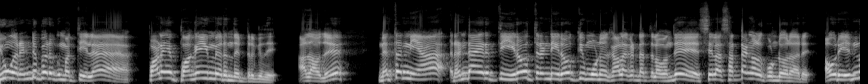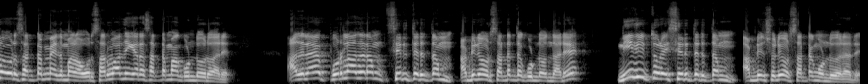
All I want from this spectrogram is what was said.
இவங்க ரெண்டு பேருக்கு மத்தியில் பழைய பகையும் இருந்துட்டு இருக்குது. அதாவது நெத்தன்யா ரெண்டாயிரத்தி இருபத்தி ரெண்டு இருபத்தி மூணு காலகட்டத்தில் வந்து சில சட்டங்கள் கொண்டு வராரு. அவர் எந்த ஒரு சட்டமே இது மாதிரி ஒரு சர்வாதிகார சட்டமாக கொண்டு வருவாரு. அதில் பொருளாதாரம் சீர்திருத்தம் அப்படின்னு ஒரு சட்டத்தை கொண்டு வந்தார். நீதித்துறை சீர்திருத்தம் அப்படின்னு சொல்லி ஒரு சட்டம் கொண்டு வராரு.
